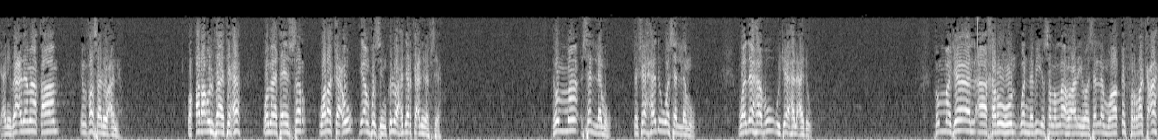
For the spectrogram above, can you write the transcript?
يعني بعدما قام انفصلوا عنه. وقرأوا الفاتحة وما تيسر وركعوا لأنفسهم. كل واحد يركع لنفسه. ثم سلموا. تشهدوا وسلموا. وذهبوا وجاه العدو. ثم جاء الآخرون والنبي صلى الله عليه وسلم واقف في الركعة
